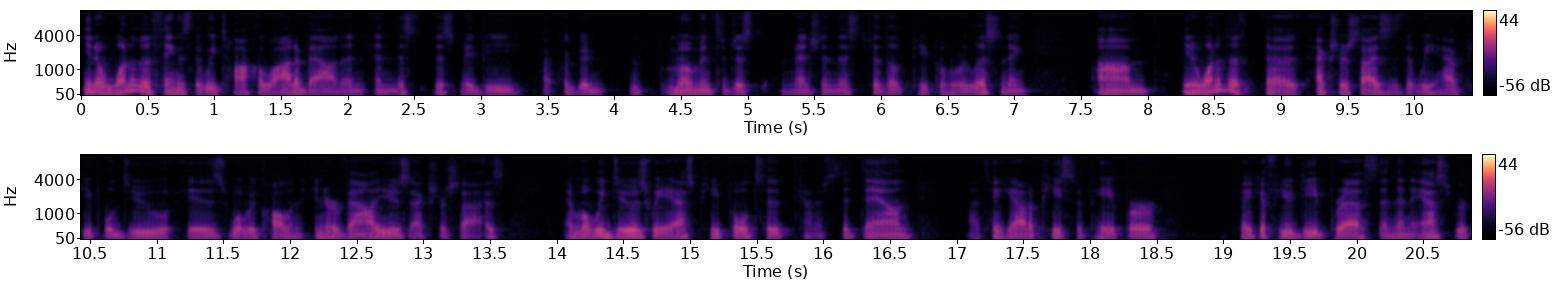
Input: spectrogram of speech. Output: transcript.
you know, one of the things that we talk a lot about, and, and this this may be a, good moment to just mention this to the people who are listening. Um, you know, one of the uh, exercises that we have people do is what we call an inner values exercise. And what we do is we ask people to kind of sit down, uh, take out a piece of paper, take a few deep breaths, and then ask your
